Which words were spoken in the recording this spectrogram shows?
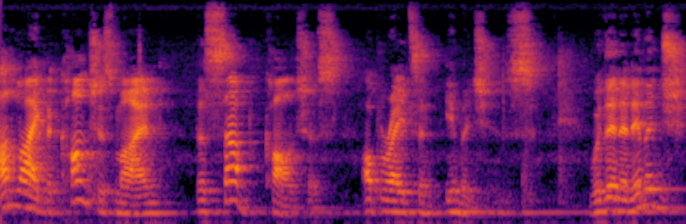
Unlike the conscious mind, the subconscious operates in images. Within an image,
